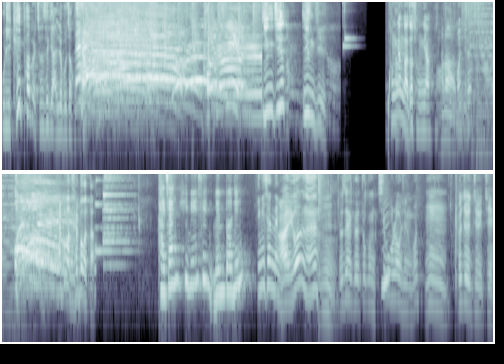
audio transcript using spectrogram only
우리 케이팝을 전 세계에 알려보자고. 이응지읒? 이응지읒. 청량 가죠 청량 하나, 둘, 셋. 잘 뽑았다, 잘 뽑았다. 가장 힘이 센 멤버는 힘이 센 멤버. 아 이거는 요새 그 조금 치고 올라오시는 분? 음, 그렇지, 그렇지, 그렇지.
